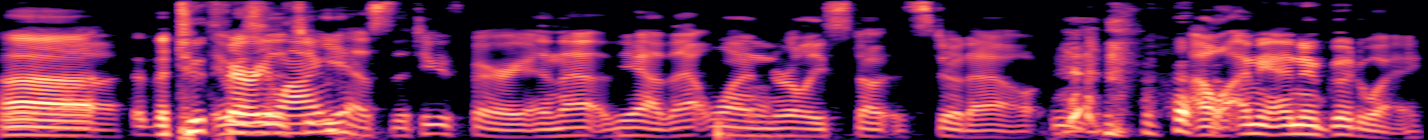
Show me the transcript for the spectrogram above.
Uh, the Tooth Fairy the- line. yes, the tooth fairy, and that yeah, that one really stu- stood out. Hmm. oh, I mean, in a good way.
